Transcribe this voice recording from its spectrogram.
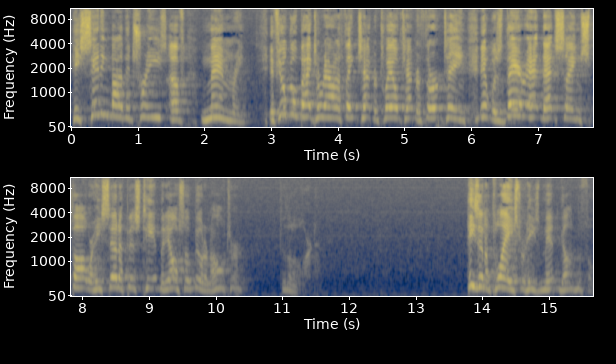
he's sitting by the trees of Mamre. If you'll go back to around, I think, chapter 12, chapter 13, it was there at that same spot where he set up his tent, but he also built an altar to the Lord. He's in a place where he's met God before.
